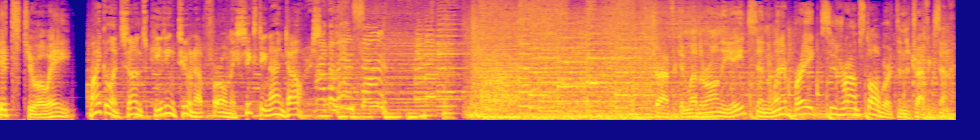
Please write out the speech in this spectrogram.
It's 208. Michael and Son's heating tune-up for only $69. Michael and Son. Traffic and weather on the 8s, and when it breaks is Rob Stallworth in the traffic center.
